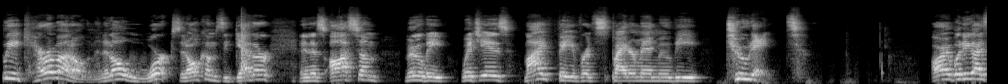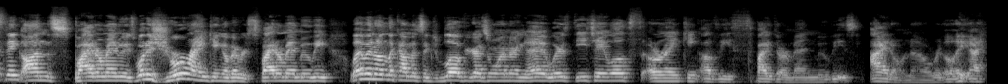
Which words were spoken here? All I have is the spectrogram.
but you care about all of them, and it all works. It all comes together in this awesome movie, which is my favorite Spider-Man movie to date. Alright, what do you guys think on the Spider-Man movies? What is your ranking of every Spider-Man movie? Let me know in the comment section below if you guys are wondering, hey, where's DJ Wolf's ranking of the Spider-Man movies? I don't know, really. I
